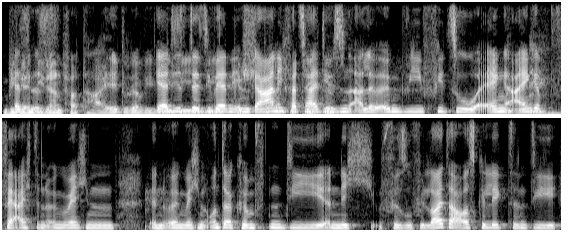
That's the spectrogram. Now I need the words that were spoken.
wie es werden die dann verteilt oder wie? Ja, die, die, sie werden eben gar nicht verteilt. Die sind alle irgendwie viel zu eng eingepfercht in irgendwelchen in irgendwelchen Unterkünften, die nicht für so viele Leute ausgelegt sind. Die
